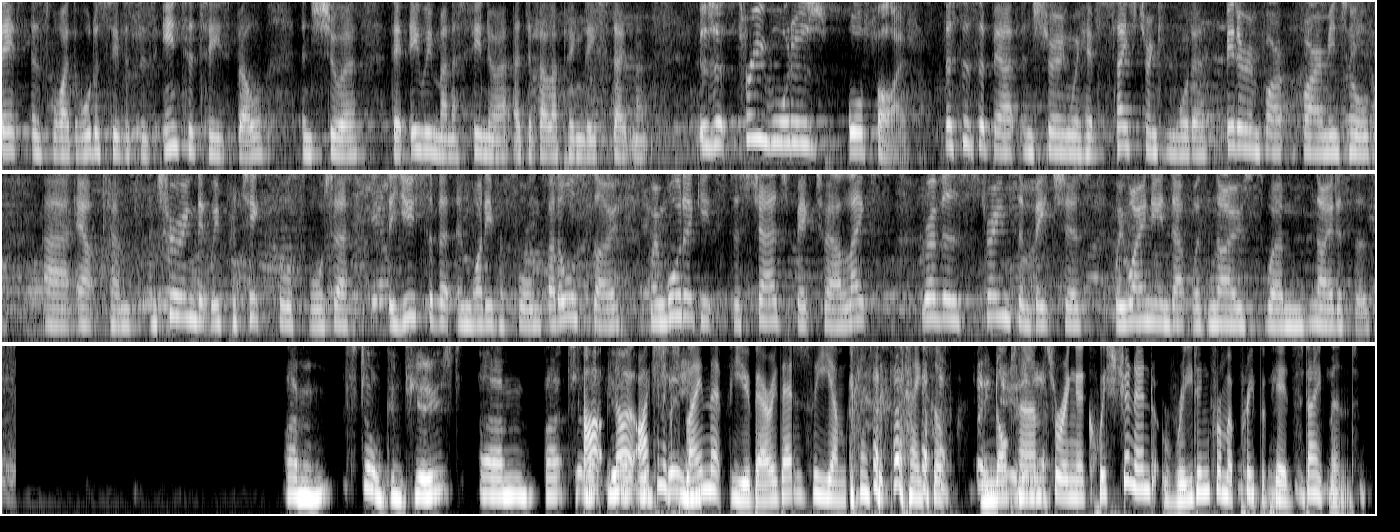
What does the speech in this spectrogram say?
that is why the Water Services Entities Bill ensure that iwi mana whenua are developing these statements. Is it three waters or five? This is about ensuring we have safe drinking water, better envir- environmental uh, outcomes, ensuring that we protect source water, the use of it in whatever form, but also when water gets discharged back to our lakes, rivers, streams, and beaches, we won't end up with no swim notices. I'm still confused, um, but uh, oh, no, know, I can explain that for you, Barry. That is the um, classic case of not answering a question and reading from a pre-prepared statement.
